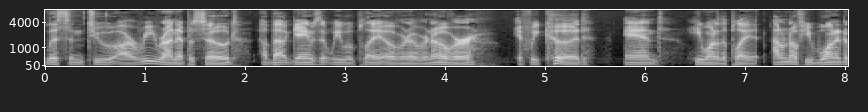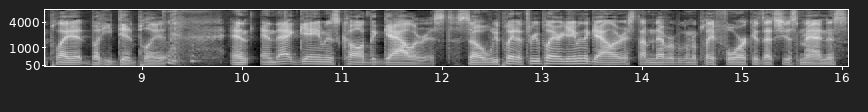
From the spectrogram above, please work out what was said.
listened to our rerun episode about games that we would play over and over and over if we could, and he wanted to play it. I don't know if he wanted to play it, but he did play it. and and that game is called The Gallerist. So we played a three player game of The Gallerist. I'm never going to play four because that's just madness.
